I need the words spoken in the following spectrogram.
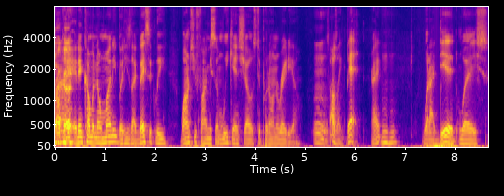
Okay. It, it didn't come with no money, but he's like, basically, why don't you find me some weekend shows to put on the radio? Mm. So I was like, bet, right? Mm-hmm. What I did was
